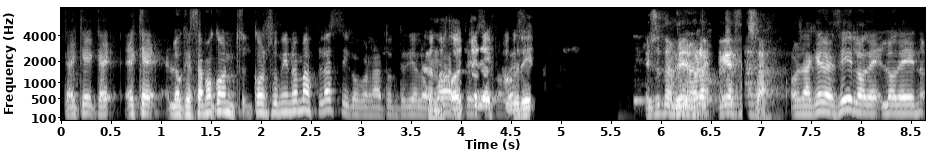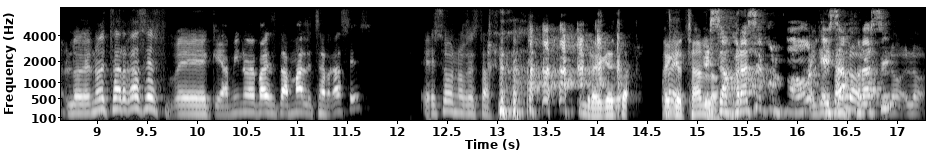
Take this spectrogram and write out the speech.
Que hay que, que- es que lo que estamos con- consumiendo es más plástico con la tontería de A los lo mejor guantes esto lo y todo eso. también, ahora qué pasa. O sea, quiero decir, lo de, lo de, no- lo de no echar gases, eh, que a mí no me parece tan mal echar gases, eso no se está haciendo. hombre, hay que, hay echarlo. Esa frase, por favor, esa frase. lo-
